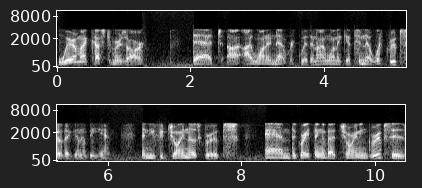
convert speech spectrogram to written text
where my customers are that uh, I want to network with and I want to get to know what groups are they going to be in. And you could join those groups. And the great thing about joining groups is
